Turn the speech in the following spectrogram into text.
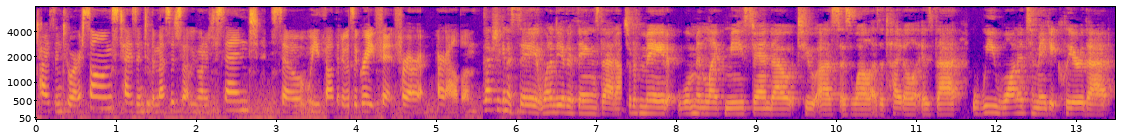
ties into our songs, ties into the message that we wanted to send. So we thought that it was a great fit for our, our album. I was actually going to say one of the other things that uh, sort of made Woman Like Me stand out to us as well as a title is that we wanted to make it clear that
